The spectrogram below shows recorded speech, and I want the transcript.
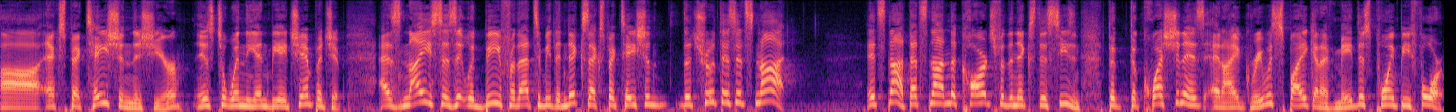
uh, expectation this year is to win the NBA championship. As nice as it would be for that to be the Knicks' expectation, the truth is it's not. It's not. That's not in the cards for the Knicks this season. The the question is, and I agree with Spike, and I've made this point before,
